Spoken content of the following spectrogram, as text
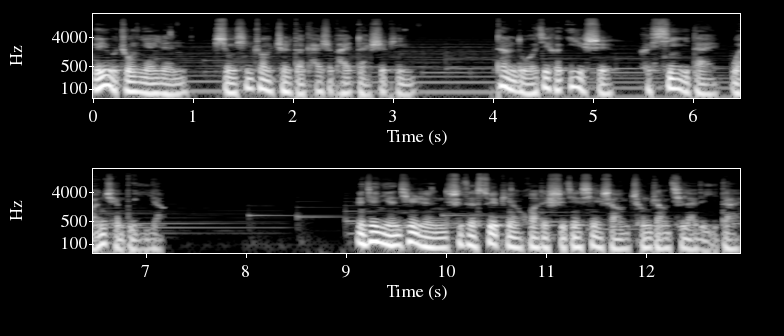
也有中年人雄心壮志的开始拍短视频，但逻辑和意识和新一代完全不一样。人家年轻人是在碎片化的时间线上成长起来的一代，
